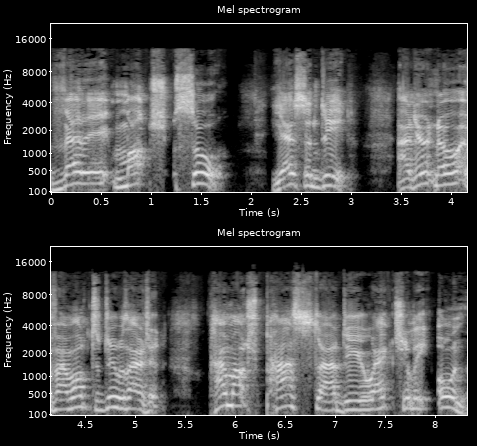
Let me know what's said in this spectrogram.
Very much so. Yes, indeed. I don't know if I want to do without it. How much pasta do you actually own?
